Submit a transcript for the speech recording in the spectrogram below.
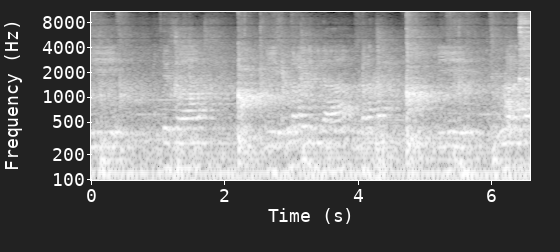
위 밑에서 위 올라가야 됩니다. 올라간다. 위 올라간다.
